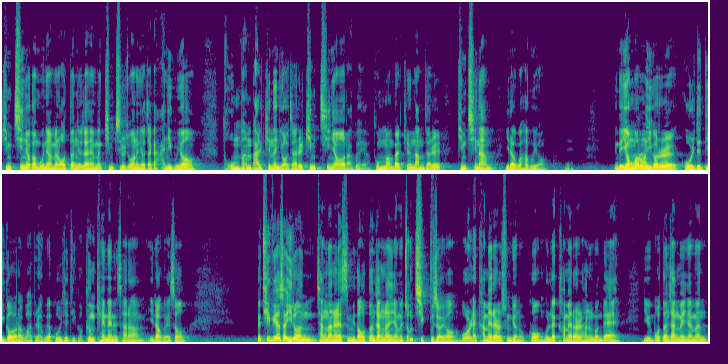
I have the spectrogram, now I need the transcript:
김치녀가 뭐냐면 어떤 여자냐면 김치를 좋아하는 여자가 아니고요. 돈만 밝히는 여자를 김치녀라고 해요. 돈만 밝히는 남자를 김치남이라고 하고요. 예. 근데 영어로는 이거를 골드 디거라고 하더라고요. 골드 디거. 금 캐내는 사람이라고 해서 그 TV에서 이런 장난을 했습니다. 어떤 장난이냐면 좀 짓궂어요. 몰래 카메라를 숨겨놓고 몰래 카메라를 하는 건데 이 어떤 장면이냐면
